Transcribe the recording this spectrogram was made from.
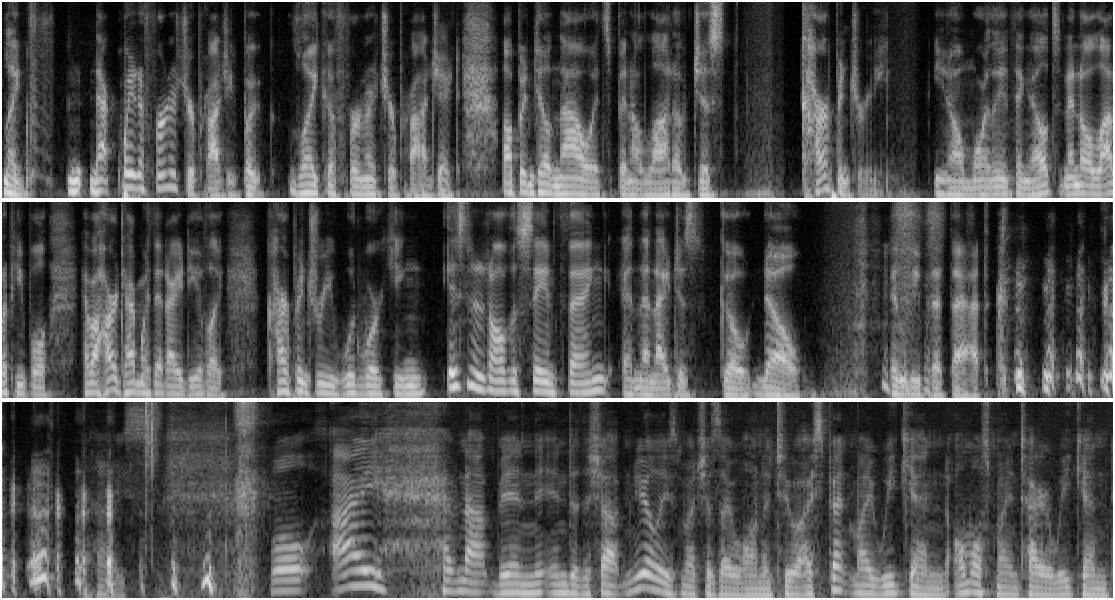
like not quite a furniture project but like a furniture project up until now it's been a lot of just carpentry you know more than anything else and i know a lot of people have a hard time with that idea of like carpentry woodworking isn't it all the same thing and then i just go no and leave it at that Nice. well, I have not been into the shop nearly as much as I wanted to. I spent my weekend, almost my entire weekend,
